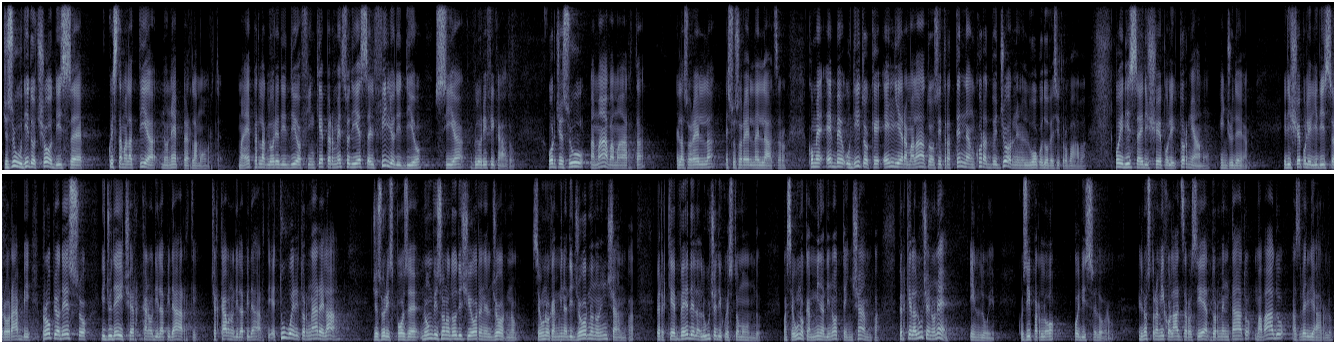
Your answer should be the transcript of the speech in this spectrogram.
Gesù, udito ciò, disse, questa malattia non è per la morte, ma è per la gloria di Dio, affinché per mezzo di essa il Figlio di Dio sia glorificato. Or Gesù amava Marta e la sorella e sua sorella e Lazzaro. Come ebbe udito che egli era malato, si trattenne ancora due giorni nel luogo dove si trovava. Poi disse ai discepoli, torniamo in Giudea. I discepoli gli dissero, Rabbi, proprio adesso i giudei cercano di lapidarti cercavano di lapidarti e tu vuoi ritornare là? Gesù rispose, non vi sono dodici ore nel giorno, se uno cammina di giorno non inciampa, perché vede la luce di questo mondo, ma se uno cammina di notte inciampa, perché la luce non è in lui. Così parlò, poi disse loro, il nostro amico Lazzaro si è addormentato, ma vado a svegliarlo.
